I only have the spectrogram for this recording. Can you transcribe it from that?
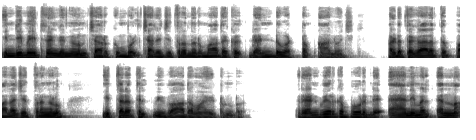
ഇന്റിമേറ്റ് രംഗങ്ങളും ചേർക്കുമ്പോൾ ചലച്ചിത്ര നിർമ്മാതാക്കൾ രണ്ടു വട്ടം ആലോചിക്കും. അടുത്ത കാലത്ത് പല ചിത്രങ്ങളും ഇത്തരത്തിൽ വിവാദമായിട്ടുണ്ട്. രൺബീർ കപൂറിന്റെ ആനിമൽ എന്ന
